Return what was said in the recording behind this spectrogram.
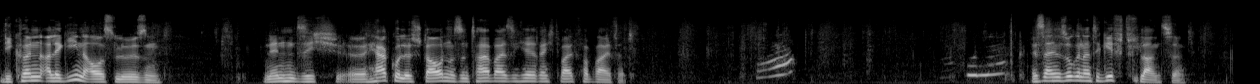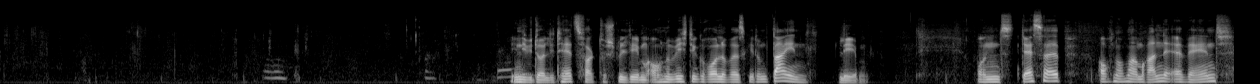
Die können Allergien auslösen. Nennen sich äh, Herkulesstauden und sind teilweise hier recht weit verbreitet. Es ist eine sogenannte Giftpflanze. Individualitätsfaktor spielt eben auch eine wichtige Rolle, weil es geht um dein Leben. Und deshalb auch nochmal am Rande erwähnt,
